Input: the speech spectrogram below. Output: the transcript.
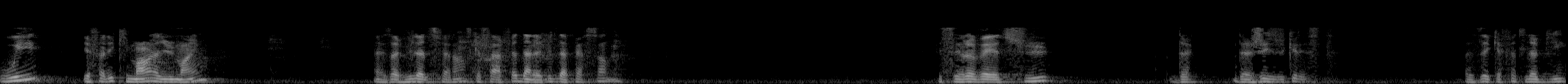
Oui, il a fallu qu'il meure à lui-même. Elle a vu la différence que ça a fait dans la vie de la personne? Il s'est revêtu de, de Jésus-Christ. Ça veut dire qu'il a fait le bien,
